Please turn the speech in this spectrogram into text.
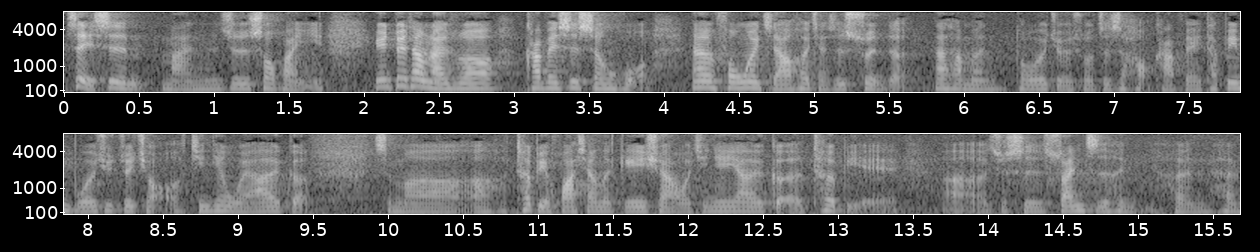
这也是蛮就是受欢迎，因为对他们来说，咖啡是生活，那个风味只要喝起来是顺的，那他们都会觉得说这是好咖啡，他并不会去追求，今天我要一个什么呃特别花香的 geisha，我今天要一个特别呃就是酸值很很很。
